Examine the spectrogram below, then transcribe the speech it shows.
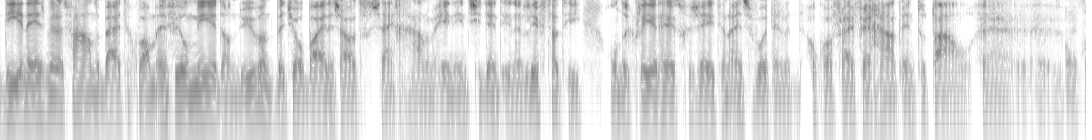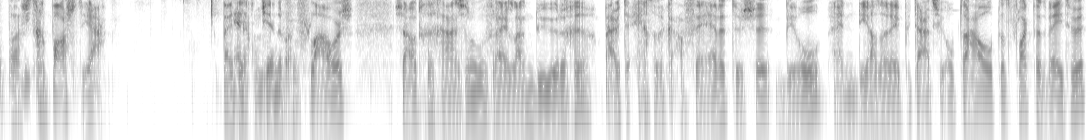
die ineens met het verhaal naar buiten kwam. En veel meer dan nu. Want bij Joe Biden zou het zijn gegaan om één incident in een lift. Dat hij onder kleren heeft gezeten enzovoort. En ook wel vrij vergaand en totaal uh, ongepast. Niet gepast, ja. Bij de Jennifer Flowers zou het gegaan zijn om een vrij langdurige, buitenechtelijke affaire tussen Bill. En die had een reputatie op te houden op dat vlak, dat weten we.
